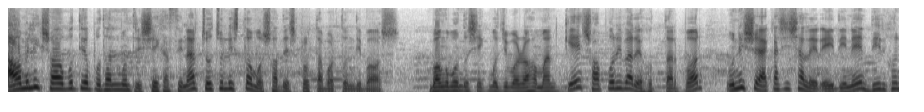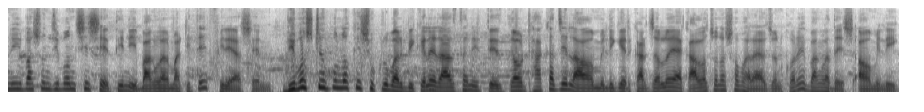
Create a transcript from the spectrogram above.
আওয়ামী লীগ সভাপতি ও প্রধানমন্ত্রী শেখ হাসিনার চৌচল্লিশতম স্বদেশ প্রত্যাবর্তন দিবস। বঙ্গবন্ধু শেখ মুজিবুর রহমানকে সপরিবারে হত্যার পর উনিশশো একাশি সালের এই দিনে দীর্ঘ নির্বাসন জীবন শেষে তিনি বাংলার মাটিতে ফিরে আসেন। দিবসটি উপলক্ষে শুক্রবার বিকেলে রাজধানীর তেজগাঁও, ঢাকা জেলা আওয়ামী লীগের কার্যালয়ে এক আলোচনা সভার আয়োজন করে বাংলাদেশ আওয়ামী লীগ।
